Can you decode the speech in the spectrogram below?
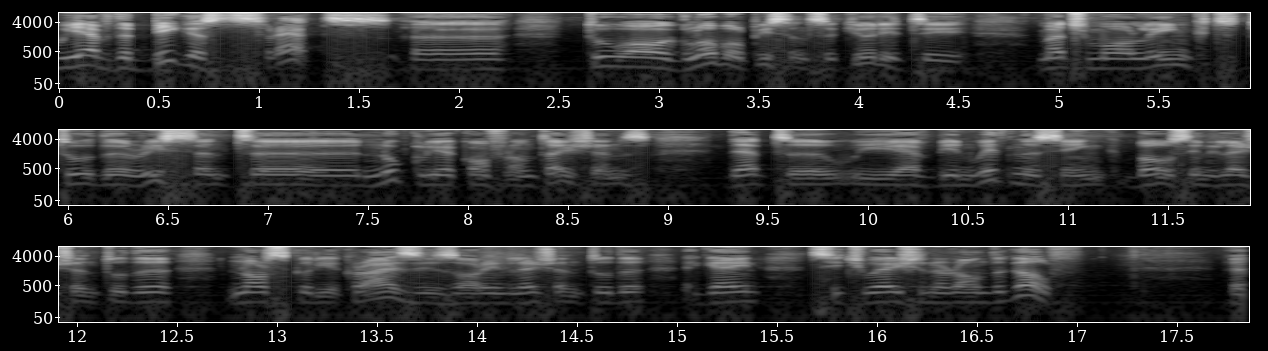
We have the biggest threats uh, to our global peace and security, much more linked to the recent uh, nuclear confrontations that uh, we have been witnessing, both in relation to the North Korea crisis or in relation to the, again, situation around the Gulf. Uh,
